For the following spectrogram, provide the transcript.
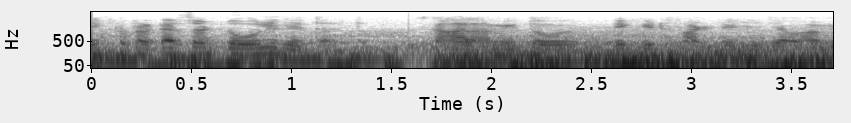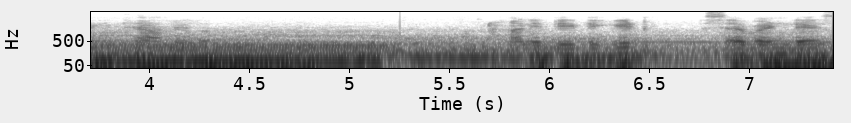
एक प्रकारचा टोल घेतात. काल आम्ही तो तिकीट फाडलेली जेव्हा आम्ही इथे आलेलो. आणि ती तिकीट सेवन डेज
